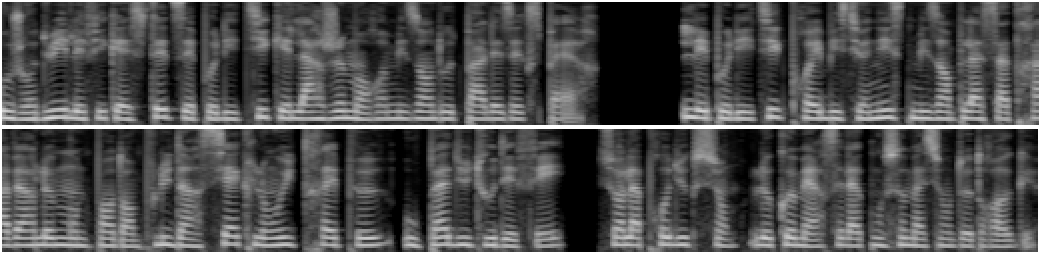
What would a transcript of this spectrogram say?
Aujourd'hui, l'efficacité de ces politiques est largement remise en doute par les experts. Les politiques prohibitionnistes mises en place à travers le monde pendant plus d'un siècle ont eu très peu ou pas du tout d'effet sur la production, le commerce et la consommation de drogue.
